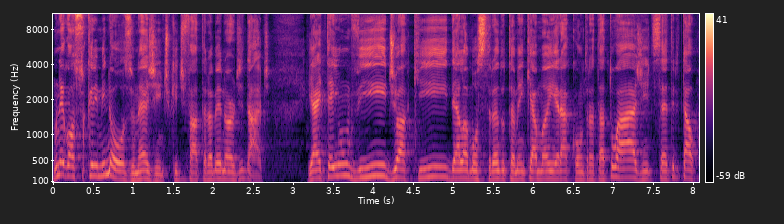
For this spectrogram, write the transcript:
Um negócio criminoso, né, gente? Que de fato era menor de idade. E aí tem um vídeo aqui dela mostrando também que a mãe era contra a tatuagem, etc e tal.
